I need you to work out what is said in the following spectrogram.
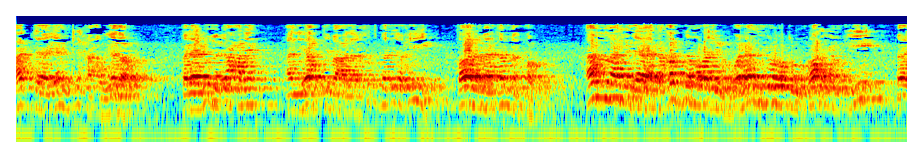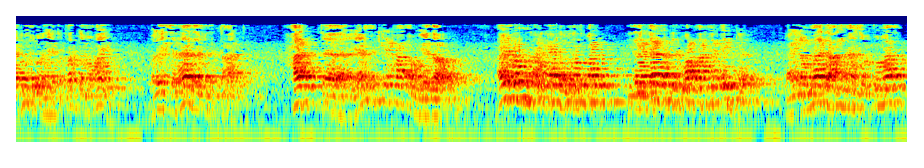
حتى ينكح أو يذر. فلا يجوز لأحد أن يخطب على خطبة أخيه طالما تم القول أما إذا تقدم رجل ولم يعطوا رأيا فيه فيجوز أن يتقدم غيره وليس هذا من التعدي حتى ينكح أو يذر أيضا من أحكام الخطبة إذا كانت المرأة في العدة يعني لو مات عنها زوجها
